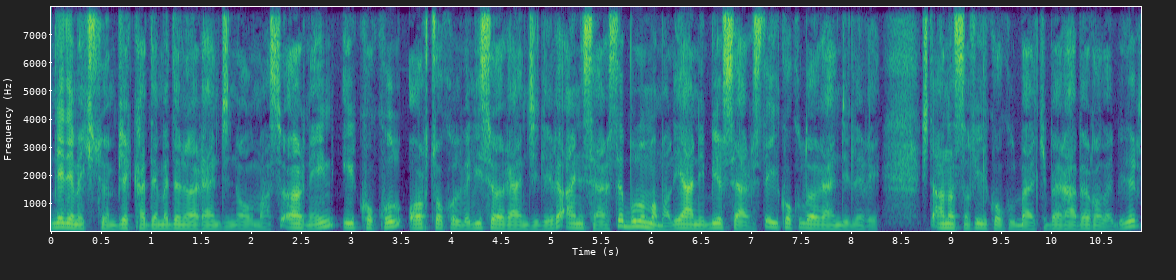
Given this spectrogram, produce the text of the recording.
ne demek istiyorum bir kademeden öğrencinin olması? Örneğin ilkokul, ortaokul ve lise öğrencileri aynı serviste bulunmamalı. Yani bir serviste ilkokul öğrencileri, işte ana sınıf ilkokul belki beraber olabilir.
